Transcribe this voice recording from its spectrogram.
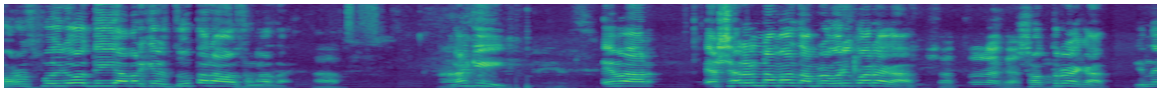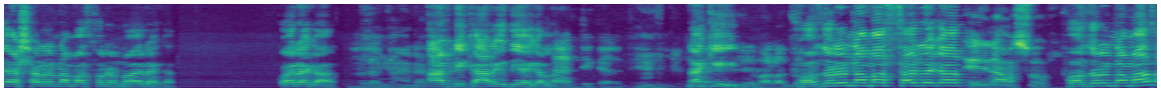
ফরজ পড়েও দিই আবার কেউ জোতার আওয়াজ শোনা যায়? হ্যাঁ। নাকি? এবার এশারের নামাজ আমরা করি কয় রেখা সতেরো রাকাত। সতেরো রেখা কিন্তু এশারের নামাজ পড়ে নয় রেখা কয় রেখা নয় রাকাত। আড্ডি কার দিয়ে গেলাম। হ্যাঁ। নাকি। ফজরের নামাজ চার রেখা এই নামাজ পড়। ফজরের নামাজ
